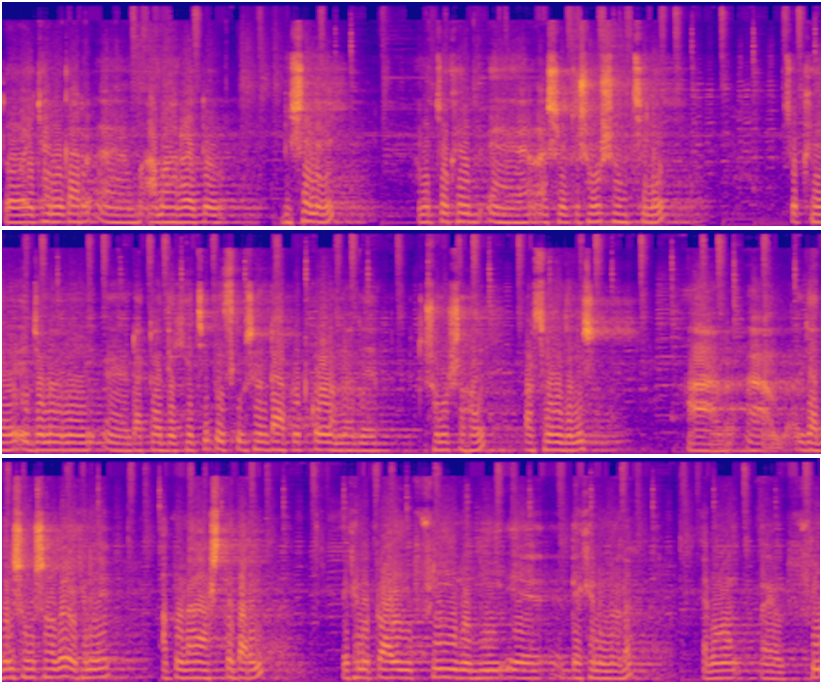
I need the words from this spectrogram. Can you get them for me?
তো এখানকার আমার একটু ভীষণে আমার চোখে আসলে একটু সমস্যা হচ্ছিল। চোখে এই জন্য আমি ডাক্তার দেখিয়েছি। প্রেসক্রিপশনটা আপলোড করলাম না যে একটু সমস্যা হয়, পার্সোনাল জিনিস। আর যাদের সমস্যা হবে এখানে আপনারা আসতে পারেন। এখানে প্রায় ফ্রি রোগী দেখেন ওনারা। এবং ফ্রি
